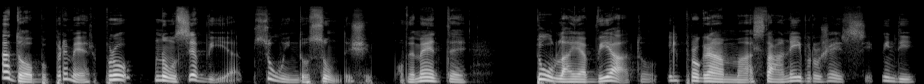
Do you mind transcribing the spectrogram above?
Adobe Premiere Pro non si avvia su Windows 11. Ovviamente tu l'hai avviato, il programma sta nei processi, quindi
